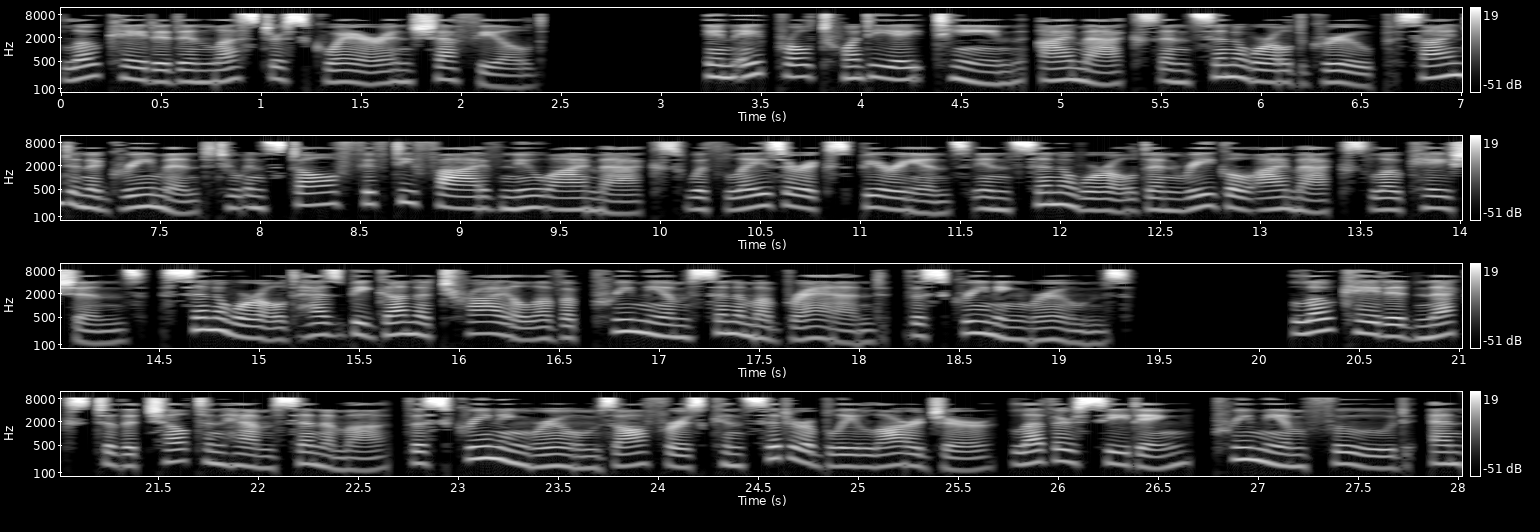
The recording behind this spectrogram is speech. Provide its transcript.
located in Leicester Square and Sheffield. In April 2018, IMAX and Cineworld Group signed an agreement to install 55 new IMAX with laser experience in Cineworld and Regal IMAX locations. Cineworld has begun a trial of a premium cinema brand, the Screening Rooms. Located next to the Cheltenham Cinema, the screening rooms offers considerably larger, leather seating, premium food, and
